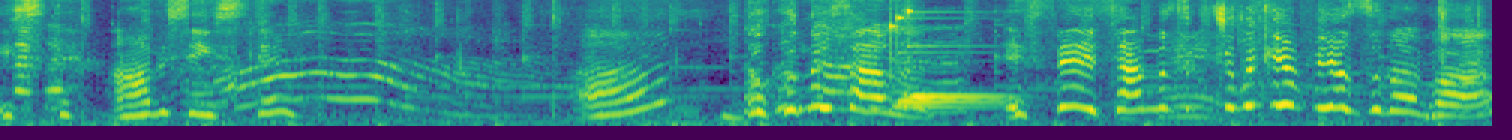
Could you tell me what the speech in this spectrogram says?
İste. Abisi iste. Aa, dokunursa alın. Efe sen mızıkçılık yapıyorsun ama.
